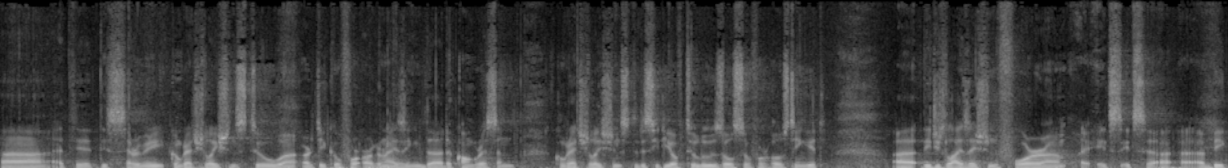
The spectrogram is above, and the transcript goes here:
uh, at the, this ceremony. Congratulations to uh, Ertico for organizing the, the Congress, and congratulations to the city of Toulouse also for hosting it. Uh, digitalization for um, it's it's a, a big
